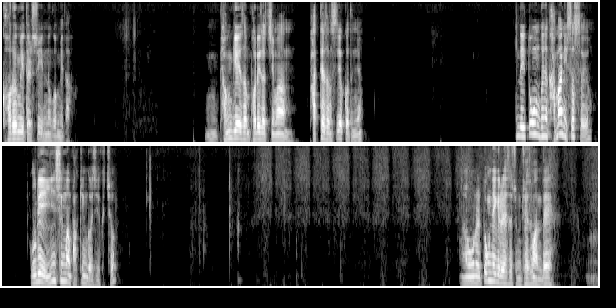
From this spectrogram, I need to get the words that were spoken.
걸음이 될 수 있는 겁니다. 음, 변기에선 버려졌지만 밭에선 쓰였거든요. 근데 이 똥은 그냥 가만히 있었어요. 우리의 인식만 바뀐 거지, 그쵸? 오늘 똥 얘기를 해서 좀 죄송한데, 음,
